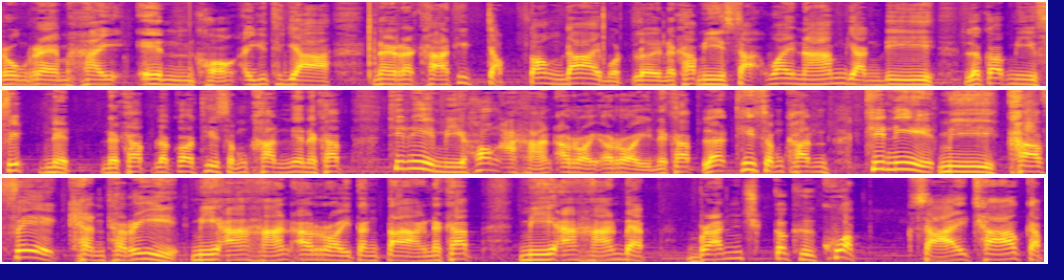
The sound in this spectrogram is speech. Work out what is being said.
โรงแรม high-end ของอยุธยา ในราคาที่จับต้องได้หมดเลยนะครับ มีสระว่ายน้ำอย่างดี แล้วก็มีฟิตเนสนะครับแล้วก็ที่สำคัญเนี่ยนะครับที่นี่มีห้องอาหารอร่อยๆนะครับและที่สำคัญที่นี่มีคาเฟ่Kantary มีอาหารอร่อยต่างๆนะครับมีอาหารแบบ brunch ก็คือควบสายเช้ากับ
